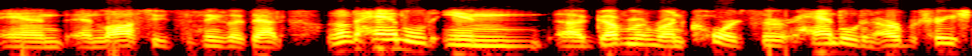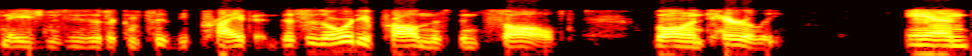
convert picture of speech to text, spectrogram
and, and lawsuits and things like that, are not handled in uh, government run courts. They're handled in arbitration agencies that are completely private. This is already a problem that's been solved voluntarily. And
